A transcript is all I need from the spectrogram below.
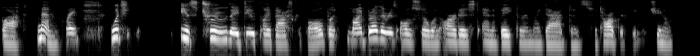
black men, right? Which is true, they do play basketball, but my brother is also an artist and a baker, and my dad does photography, which, you know,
